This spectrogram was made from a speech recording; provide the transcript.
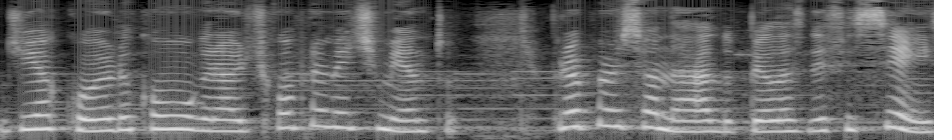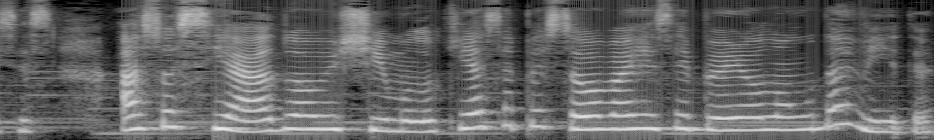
de acordo com o grau de comprometimento proporcionado pelas deficiências, associado ao estímulo que essa pessoa vai receber ao longo da vida.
